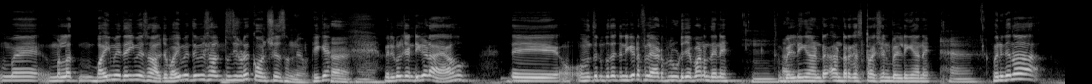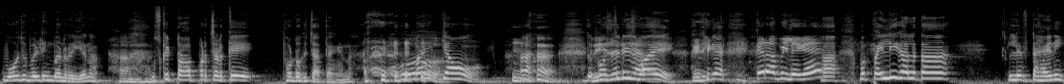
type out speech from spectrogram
ਮੈਂ ਮਤਲਬ 22ਵੇਂ 23ਵੇਂ ਸਾਲ 'ਚ 22ਵੇਂ 23ਵੇਂ ਸਾਲ ਤੁਸੀਂ ਥੋੜੇ ਕੌਨਸ਼ੀਅਸ ਹੁੰਦੇ ਹੋ ਠੀਕ ਹੈ? ਮੇਰੇ ਕੋਲ ਚੰਡੀਗੜ੍ਹ ਆਇਆ ਉਹ ਤੇ ਹੁਣ ਤੈਨੂੰ ਪਤਾ ਚੰਡੀਗੜ੍ਹ ਫਲੈਟ ਫਲੂਟ ਜੇ ਬਣਦੇ ਨੇ ਬਿਲਡਿੰਗਾਂ ਅੰਡਰ ਕੰਸਟਰਕਸ਼ਨ ਬਿਲਡਿੰਗਾਂ ਨੇ। ਮੈਨੂੰ ਕਹਿੰਦਾ ਉਹ ਜੋ ਬਿਲਡਿੰਗ ਬਣ ਰਹੀ ਹੈ ਨਾ ਉਸਕੇ ਟਾਪ ਪਰ ਚੜ ਕੇ फोटो खिंचाते हैं कहना भाई क्यों द क्वेश्चन इज वाई ठीक है ਘਰਾਂ ਵੀ ਲੈ ਗਏ ਹਾਂ ਮੈਂ ਪਹਿਲੀ ਗੱਲ ਤਾਂ ਲਿਫਟ ਹੈ ਨਹੀਂ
